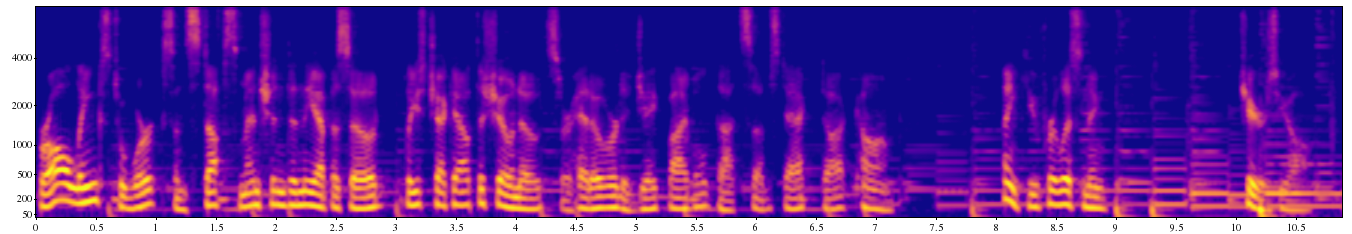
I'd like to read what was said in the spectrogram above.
For all links to works and stuffs mentioned in the episode, please check out the show notes or head over to jakebible.substack.com. Thank you for listening. Cheers, y'all.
